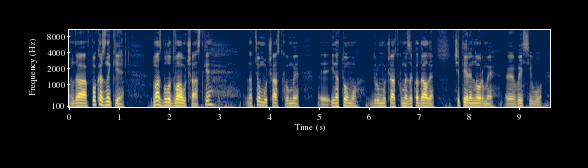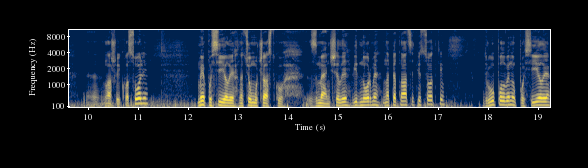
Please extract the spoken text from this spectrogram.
Да, показники. У нас було два участки. На цьому участку ми е, і на тому другому участку ми закладали 4 норми е, висіву е, нашої квасолі. Ми посіяли на цьому участку, зменшили від норми на 15%. Другу половину посіяли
